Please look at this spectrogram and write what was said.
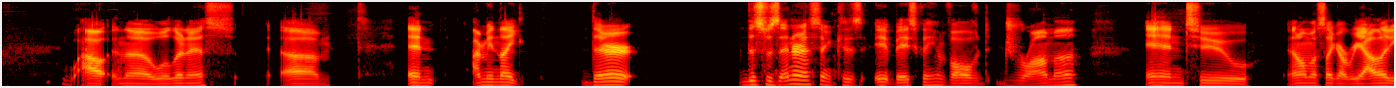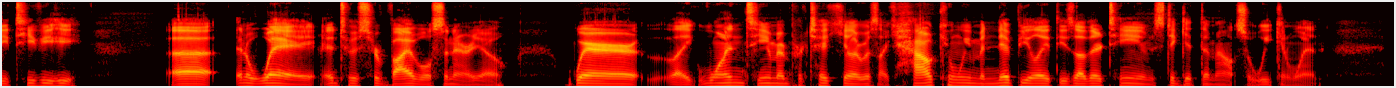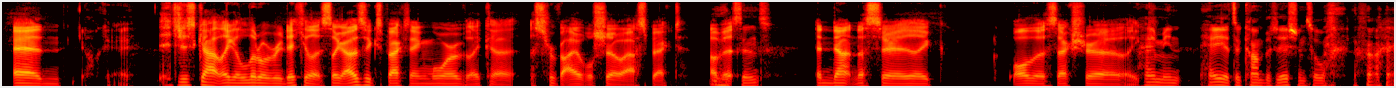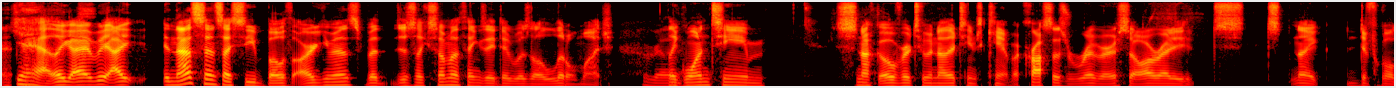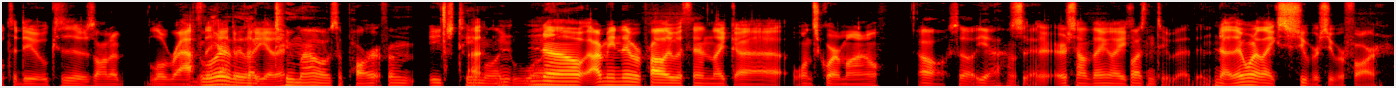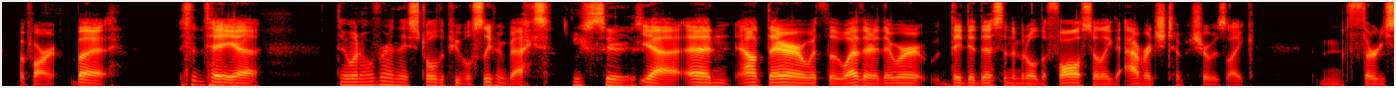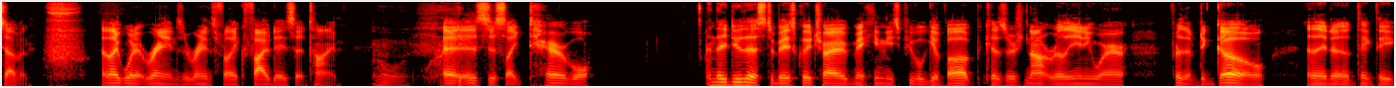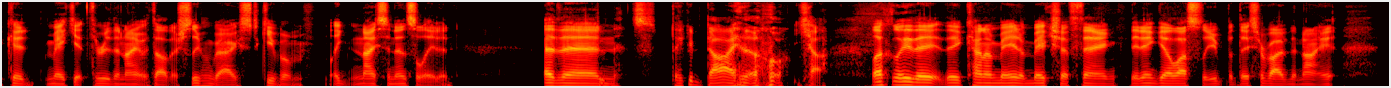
out in the wilderness. Um, and I mean, like there, this was interesting because it basically involved drama into and almost like a reality TV, uh, in a way, into a survival scenario where like one team in particular was like, how can we manipulate these other teams to get them out so we can win? And Okay. it just got like a little ridiculous. Like I was expecting more of like a, a survival show aspect of Makes it sense. and not necessarily like all this extra like I mean, hey, it's a competition, so why not? yeah like i mean i in that sense i see both arguments but just like some of the things they did was a little much really? like one team snuck over to another team's camp across this river so already s- s- like difficult to do because it was on a little raft they what had are to they put like together two miles apart from each team? Uh, like what? no i mean they were probably within like uh one square mile Oh, so yeah, okay. or something like wasn't too bad then. No, they weren't like super super far apart, but they uh they went over and they stole the people's sleeping bags. You serious? Yeah, and out there with the weather, they were they did this in the middle of the fall, so like the average temperature was like mm, 37. And like when it rains, it rains for like 5 days at a time. Oh, It- It's just like terrible. And they do this to basically try making these people give up because there's not really anywhere for them to go, and they don't think they could make it through the night without their sleeping bags to keep them like nice and insulated. And then they could die though. yeah, luckily they they kind of made a makeshift thing. They didn't get a lot of sleep, but they survived the night.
